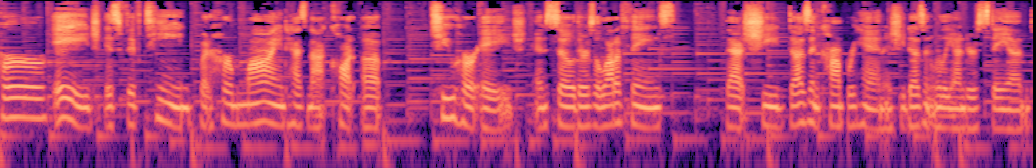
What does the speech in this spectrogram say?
Her age is 15, but her mind has not caught up to her age. And so there's a lot of things that she doesn't comprehend and she doesn't really understand.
